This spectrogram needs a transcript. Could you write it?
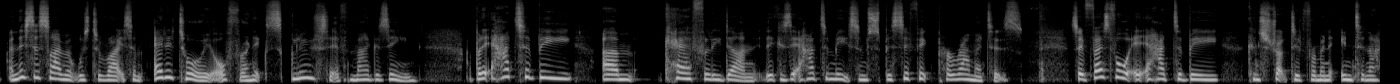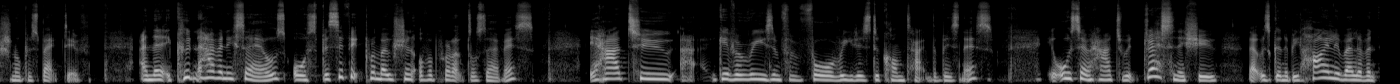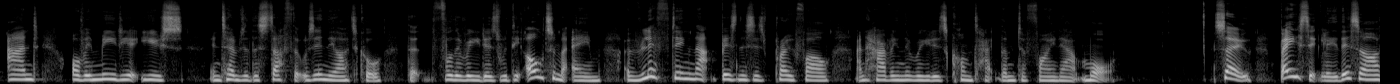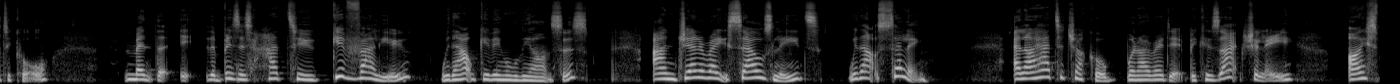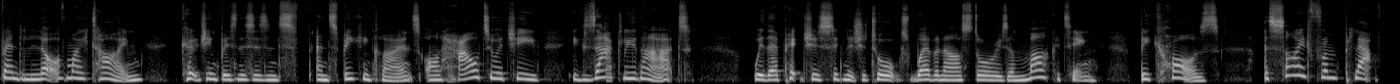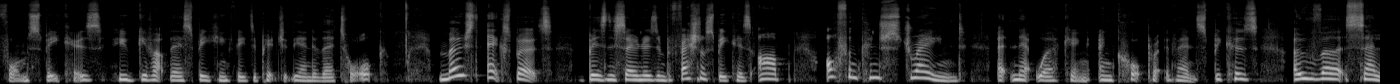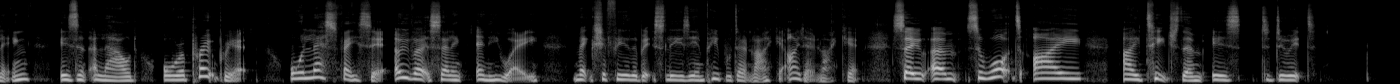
And this assignment was to write some editorial for an exclusive magazine. But it had to be um, carefully done because it had to meet some specific parameters. So, first of all, it had to be constructed from an international perspective. And then it couldn't have any sales or specific promotion of a product or service. It had to uh, give a reason for, for readers to contact the business. It also had to address an issue that was going to be highly relevant and of immediate use in terms of the stuff that was in the article that for the readers with the ultimate aim of lifting that business's profile and having the readers contact them to find out more. So basically, this article meant that it, the business had to give value without giving all the answers and generate sales leads without selling. And I had to chuckle when I read it because actually, I spend a lot of my time coaching businesses and, and speaking clients on how to achieve exactly that with their pitches, signature talks, webinar stories, and marketing. Because aside from platform speakers who give up their speaking fee to pitch at the end of their talk, most experts, business owners, and professional speakers are often constrained at networking and corporate events because overselling isn't allowed or appropriate. Or let's face it, overt selling anyway makes you feel a bit sleazy and people don't like it. I don't like it. So um so what I I teach them is to do it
